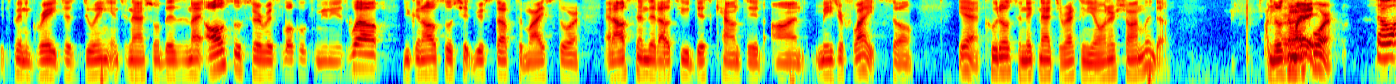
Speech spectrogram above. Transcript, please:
It's been great just doing international business. And I also service local community as well. You can also ship your stuff to my store and I'll send it out to you discounted on major flights. So yeah, kudos to Nick Nat Direct and the owner, Sean Linda. And those All are my four. So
